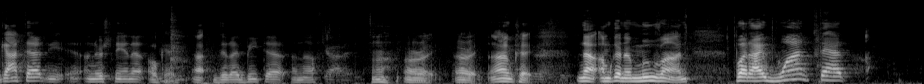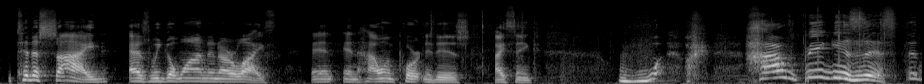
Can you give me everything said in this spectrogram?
Got that? Understand that? Okay. Uh, did i beat that enough? Got it. uh, all right, all right, okay. Now I'm going to move on, but I want that to the side as we go on in our life and, and how important it is, I think. What, how big is this? The,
